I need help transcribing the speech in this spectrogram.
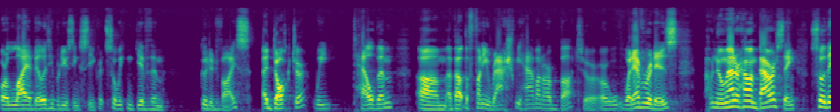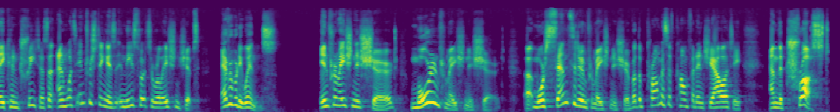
or liability producing secrets, so we can give them good advice. A doctor, we tell them um, about the funny rash we have on our butt or, or whatever it is. no matter how embarrassing, so they can treat us. And what's interesting is in these sorts of relationships, everybody wins. Information is shared, more information is shared, uh, more sensitive information is shared, but the promise of confidentiality and the trust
